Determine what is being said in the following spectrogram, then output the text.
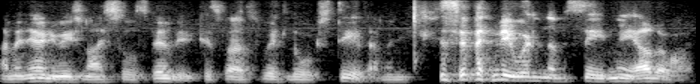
I mean, the only reason I saw Savimbi because I was with Lord Steel. I mean, Savimbi wouldn't have seen me otherwise.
